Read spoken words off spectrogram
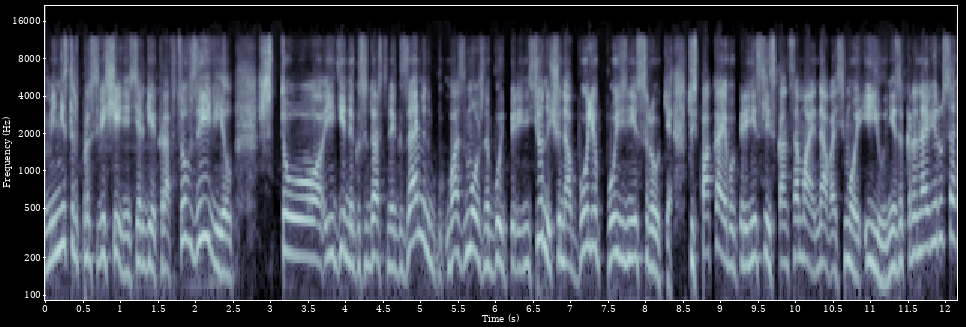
министр просвещения Сергей Кравцов заявил, что единый государственный экзамен, возможно, будет перенесен еще на более поздние сроки. То есть пока его перенесли с конца мая на 8 июня из-за коронавируса,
